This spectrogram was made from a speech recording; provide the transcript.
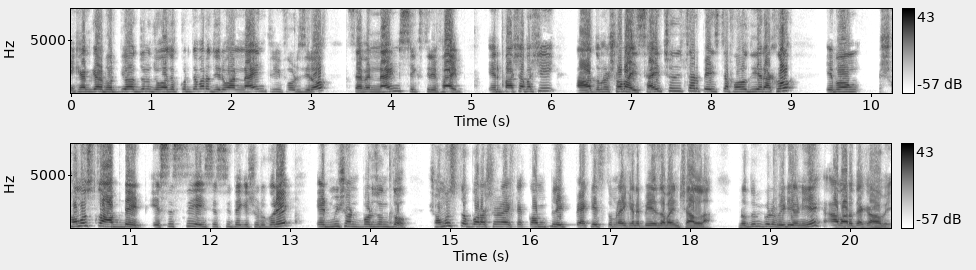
এখানকার ভর্তি হওয়ার জন্য যোগাযোগ করতে পারো zero one nine three four zero seven nine six three five. এর পাশাপাশি তোমরা সবাই সাইদ সজিব স্যার পেজটা ফলো দিয়ে রাখো এবং সমস্ত আপডেট এসএসসি এইচএসসি থেকে শুরু করে এডমিশন পর্যন্ত সমস্ত পড়াশোনার একটা কমপ্লিট প্যাকেজ তোমরা এখানে পেয়ে যাবে ইনশাল্লাহ নতুন কোনো ভিডিও নিয়ে আবারও দেখা হবে।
